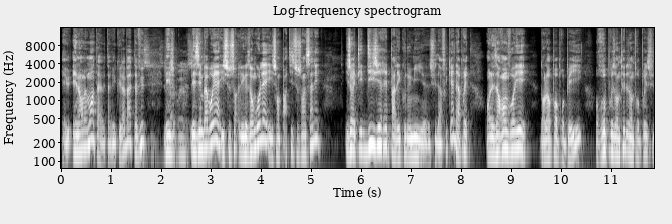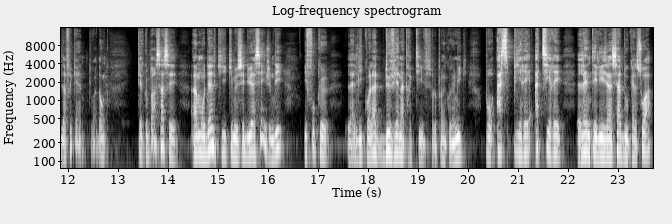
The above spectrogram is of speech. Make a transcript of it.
Il y a eu énormément, tu as, as, vécu là-bas, tu as vu les, les Zimbabwéens, ils se sont, les Angolais, ils sont partis, ils se sont installés. Ils ont été digérés par l'économie sud-africaine. Après, on les a renvoyés dans leur propre pays représenter les entreprises sud-africaines. Tu vois, donc quelque part ça c'est un modèle qui, qui me séduit assez. Je me dis il faut que la Likwala devienne attractive sur le plan économique pour aspirer, attirer l'intelligentsia d'où qu'elle soit,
